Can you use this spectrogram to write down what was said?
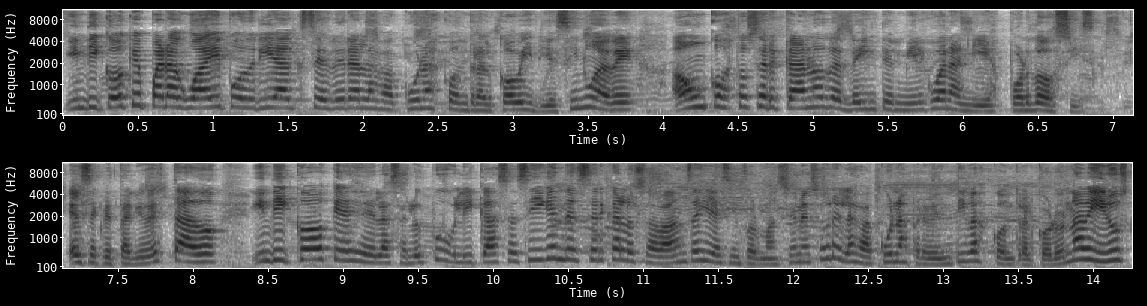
indicó que Paraguay podría acceder a las vacunas contra el COVID-19 a un costo cercano de 20.000 guaraníes por dosis. El secretario de Estado indicó que desde la salud pública se siguen de cerca los avances y las informaciones sobre las vacunas preventivas contra el coronavirus,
